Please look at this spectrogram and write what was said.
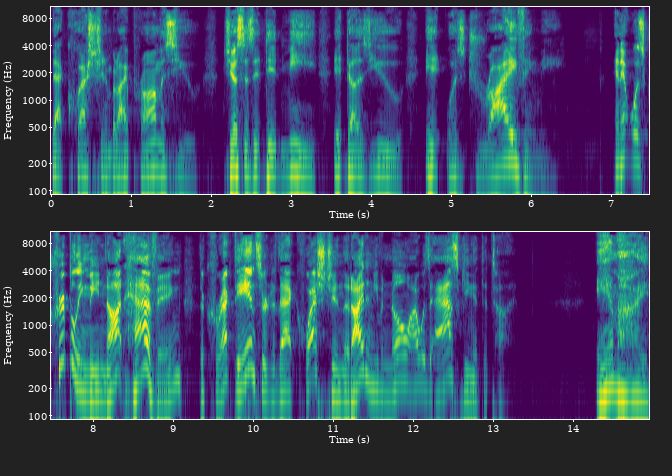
that question, but I promise you, just as it did me, it does you. It was driving me. And it was crippling me not having the correct answer to that question that I didn't even know I was asking at the time. Am I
